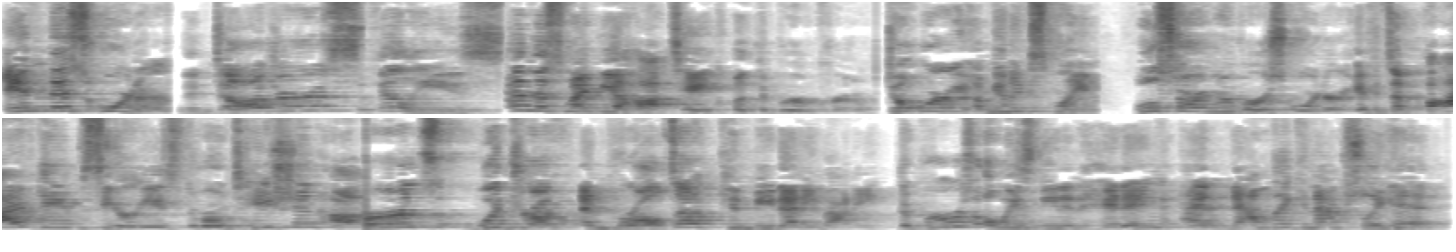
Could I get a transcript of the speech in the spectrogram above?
In this order, the Dodgers, the Phillies, and this might be a hot take, but the Brew Crew. Don't worry, I'm gonna explain. We'll start in reverse order. If it's a five game series, the rotation of Burnes, Woodruff, and Peralta can beat anybody. The Brewers always needed hitting, and now they can actually hit.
